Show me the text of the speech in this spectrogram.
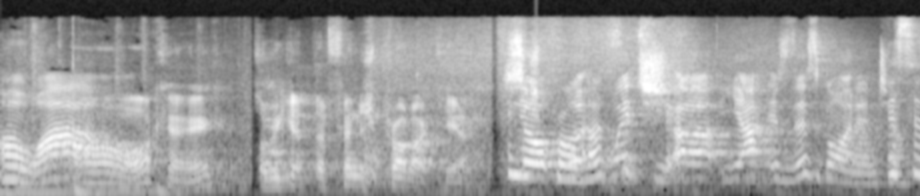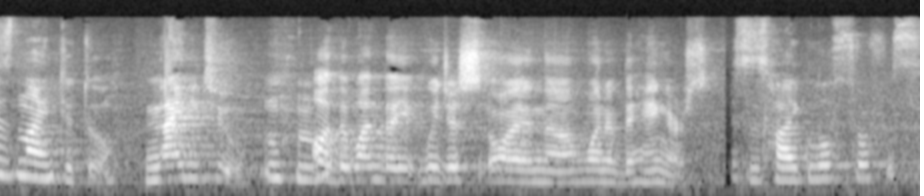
Oh, wow. Oh, okay. So we get the finished product here. so, Finished wh- products which is uh, yacht is this going into? This is 92. 92. Oh, the one that we just saw in uh, one of the hangars. This is high gloss surface.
